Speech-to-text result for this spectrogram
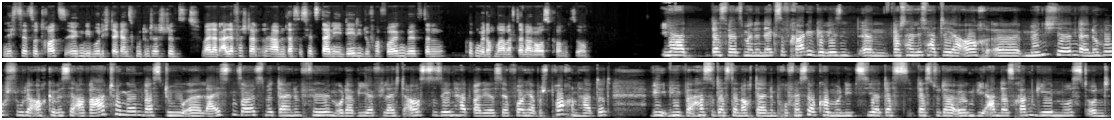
nichtsdestotrotz irgendwie wurde ich da ganz gut unterstützt, weil dann alle verstanden haben: „Das ist jetzt deine Idee, die du verfolgen willst, dann gucken wir doch mal, was dabei rauskommt“, so. Ja, das wäre jetzt meine nächste Frage gewesen. Ähm, wahrscheinlich hatte ja auch, äh, München, deine Hochschule, auch gewisse Erwartungen, was du, äh, leisten sollst mit deinem Film oder wie er vielleicht auszusehen hat, weil ihr das ja vorher besprochen hattet. Wie wie hast du das dann auch deinem Professor kommuniziert, dass dass du da irgendwie anders rangehen musst und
